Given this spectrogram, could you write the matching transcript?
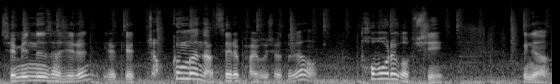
재밌는 사실은 이렇게 조금만 악셀을 밟으셔도요 터보력 없이 그냥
